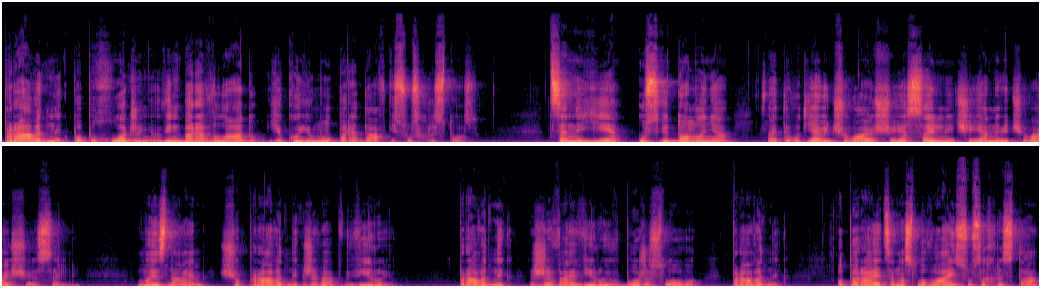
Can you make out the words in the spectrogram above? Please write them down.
Праведник по походженню він бере владу, яку йому передав Ісус Христос. Це не є усвідомлення, знаєте, от я відчуваю, що я сильний, чи я не відчуваю, що я сильний. Ми знаємо, що праведник живе вірою. Праведник живе вірою в Боже Слово, праведник опирається на слова Ісуса Христа,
